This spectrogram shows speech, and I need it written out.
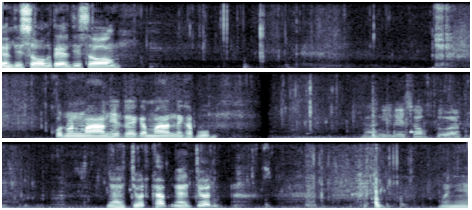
ต้มที่สองแต้มที่สองคนมันหมานเฮ็ดได้กับหมันนะครับผมมานี่ได้สองตัวพี่ใหญ่จุดครับใหญ่จุดวันนี้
